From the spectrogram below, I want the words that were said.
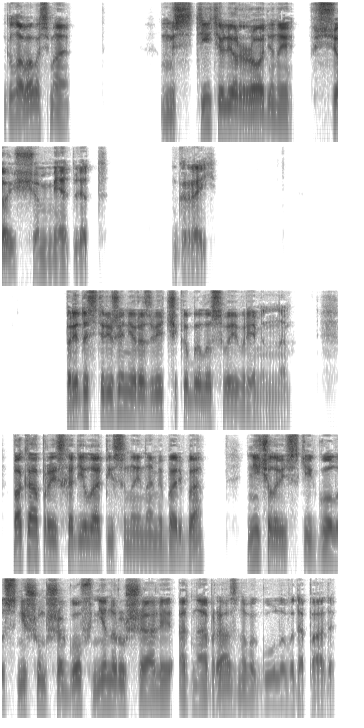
Глава восьмая. Мстители Родины все еще медлят. Грей. Предостережение разведчика было своевременно. Пока происходила описанная нами борьба, ни человеческий голос, ни шум шагов не нарушали однообразного гула водопада.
